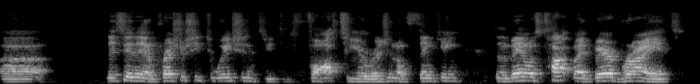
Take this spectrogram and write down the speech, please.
Uh, they say that in pressure situations, you default to your original thinking. So the man was taught by Bear Bryant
